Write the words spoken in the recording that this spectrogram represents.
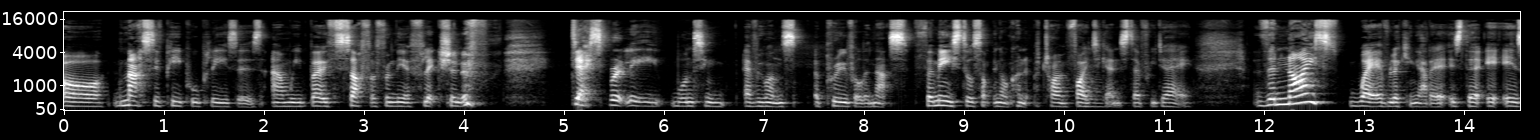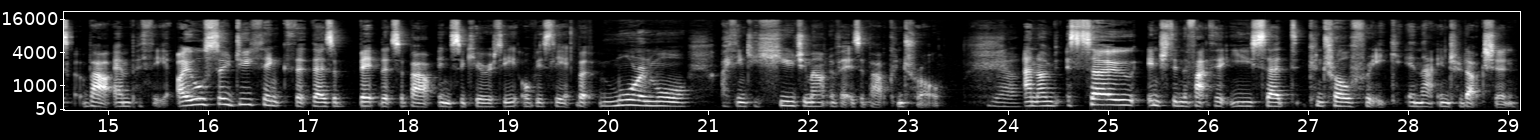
are massive people pleasers and we both suffer from the affliction of. desperately wanting everyone's approval and that's for me still something I'll kind of try and fight mm. against every day the nice way of looking at it is that it is about empathy. I also do think that there's a bit that's about insecurity, obviously, but more and more, I think a huge amount of it is about control. Yeah. And I'm so interested in the fact that you said control freak in that introduction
